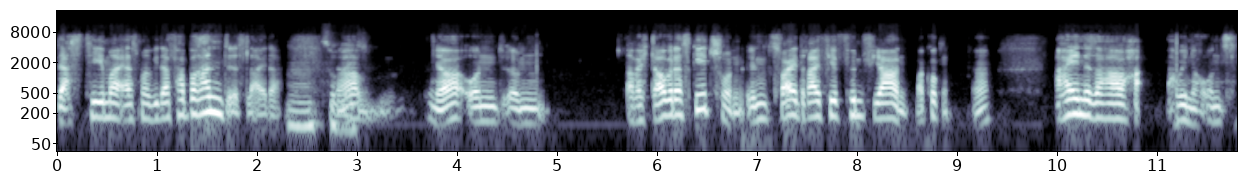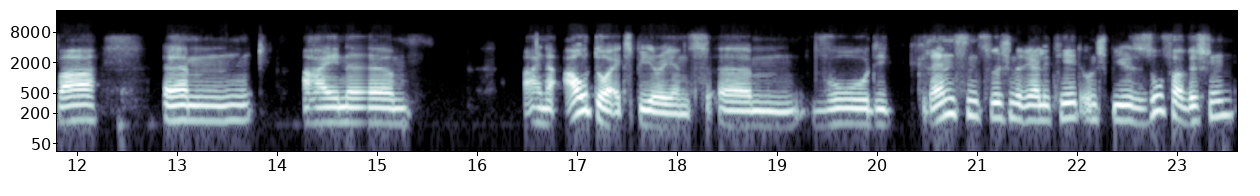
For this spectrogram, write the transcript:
das Thema erstmal wieder verbrannt ist, leider. Ja, Recht. ja, und ähm, aber ich glaube, das geht schon. In zwei, drei, vier, fünf Jahren. Mal gucken. Ja. Eine Sache ha habe ich noch, und zwar ähm, eine, eine Outdoor-Experience, ähm, wo die Grenzen zwischen Realität und Spiel so verwischen,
